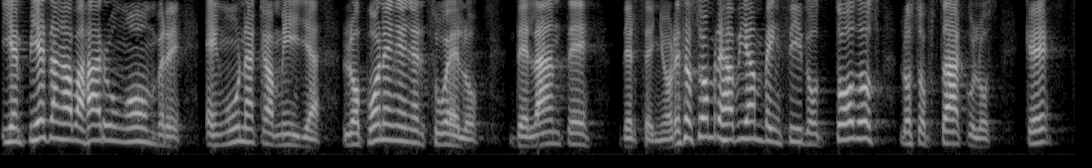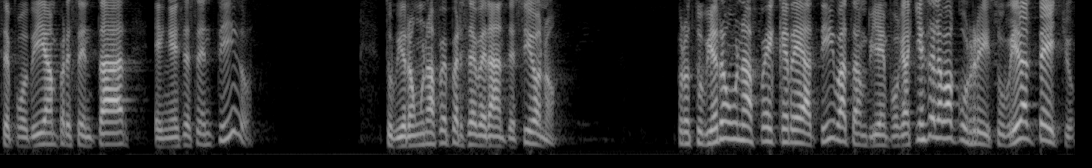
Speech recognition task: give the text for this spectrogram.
y empiezan a bajar un hombre en una camilla, lo ponen en el suelo delante del Señor. Esos hombres habían vencido todos los obstáculos que se podían presentar en ese sentido. Tuvieron una fe perseverante, ¿sí o no? Pero tuvieron una fe creativa también, porque a quién se le va a ocurrir subir al techo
